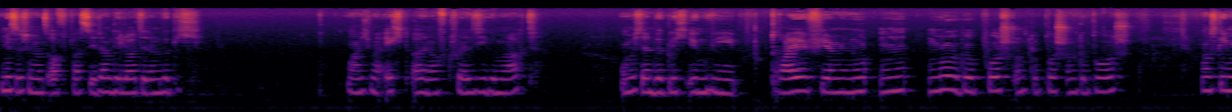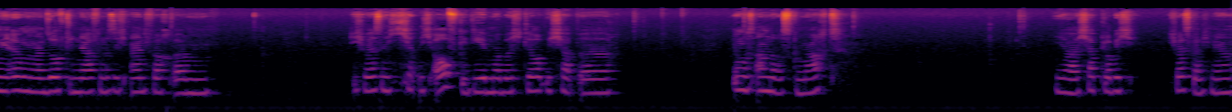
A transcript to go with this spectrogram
Mir ist es schon ganz oft passiert, haben die Leute dann wirklich manchmal echt einen auf crazy gemacht und mich dann wirklich irgendwie drei, vier Minuten nur gepusht und gepusht und gepusht. Und es ging mir irgendwann so auf die Nerven, dass ich einfach, ähm, ich weiß nicht, ich habe nicht aufgegeben, aber ich glaube, ich habe äh, irgendwas anderes gemacht. Ja, ich habe, glaube ich, ich weiß gar nicht mehr.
